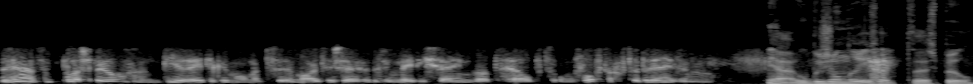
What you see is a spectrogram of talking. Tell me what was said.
Ja, het is een plaspil, een diureticum om het eh, mooi te zeggen. Dus een medicijn wat helpt om vocht af te drijven. Ja, hoe bijzonder is het eh, spul?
